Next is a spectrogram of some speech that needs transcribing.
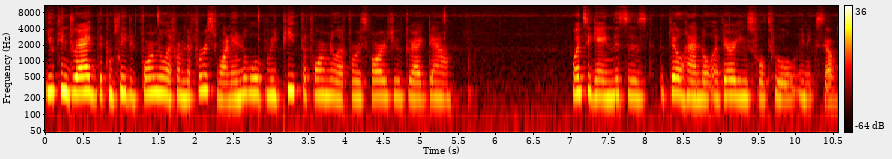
you can drag the completed formula from the first one and it will repeat the formula for as far as you've dragged down. Once again, this is the fill handle, a very useful tool in Excel.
